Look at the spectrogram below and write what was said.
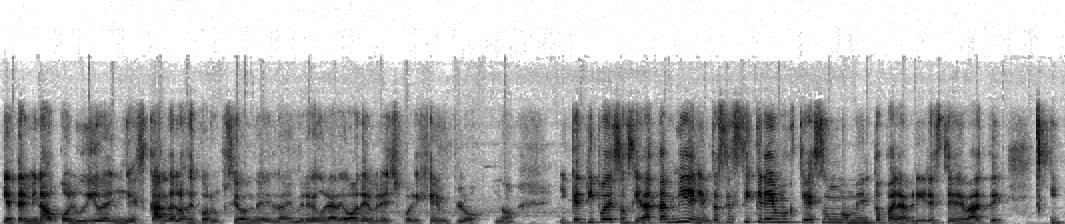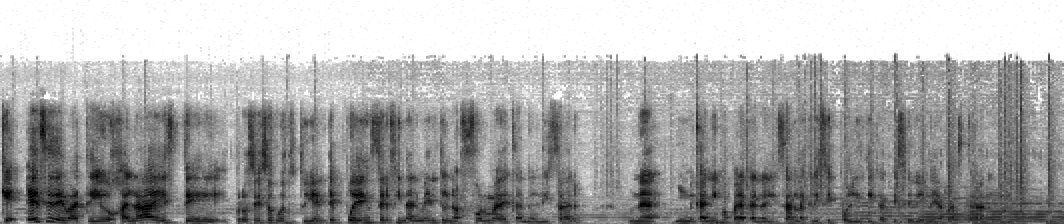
y ha terminado coludido en escándalos de corrupción de la envergadura de Odebrecht, por ejemplo, ¿no? y qué tipo de sociedad también. Entonces sí creemos que es un momento para abrir este debate y que ese debate y ojalá este proceso constituyente pueden ser finalmente una forma de canalizar, un mecanismo para canalizar la crisis política que se viene arrastrando.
